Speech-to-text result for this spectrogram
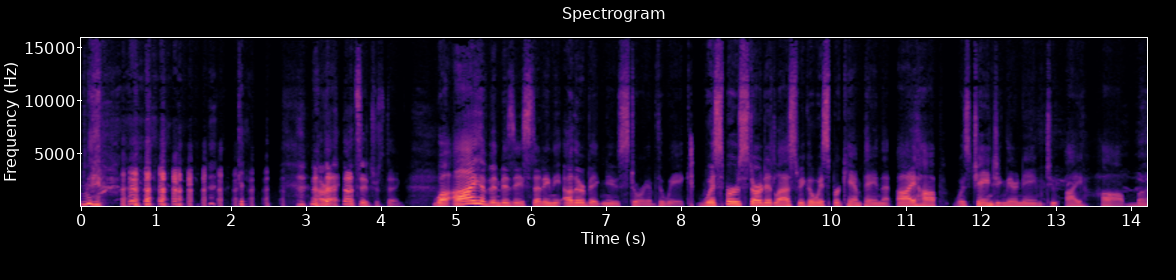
No, All that- that's interesting. Well, I have been busy studying the other big news story of the week. Whispers started last week a whisper campaign that IHOP was changing their name to IHOB.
